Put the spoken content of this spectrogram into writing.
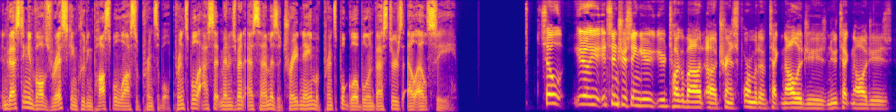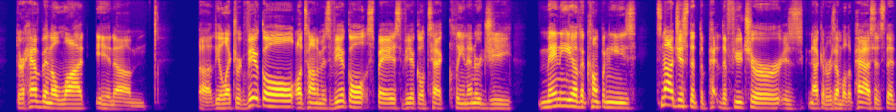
Investing involves risk, including possible loss of principal. Principal Asset Management SM is a trade name of Principal Global Investors, LLC. So, you know, it's interesting you, you talk about uh, transformative technologies, new technologies. There have been a lot in um, uh, the electric vehicle, autonomous vehicle space, vehicle tech, clean energy. Many of the companies, it's not just that the, the future is not going to resemble the past, it's that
